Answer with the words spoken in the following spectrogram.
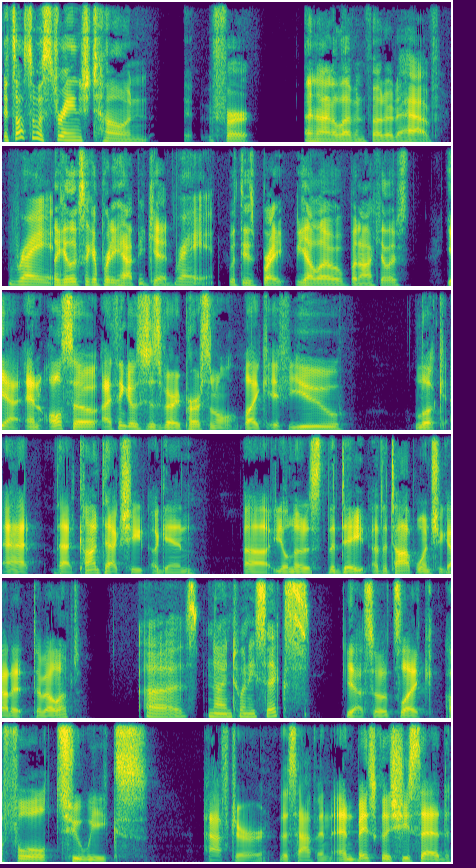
It's also a strange tone for a 9/11 photo to have. Right. Like it looks like a pretty happy kid. Right. With these bright yellow binoculars. Yeah, and also I think it was just very personal. Like if you look at that contact sheet again, uh, you'll notice the date at the top when she got it developed. Uh, 926. Yeah, so it's like a full two weeks after this happened, and basically she said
